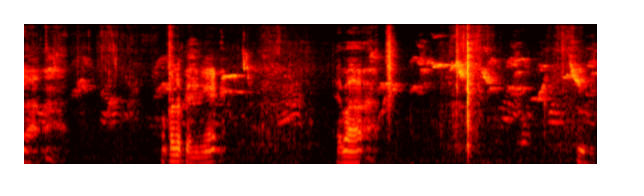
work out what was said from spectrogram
นี่ยมันก็จะเป็นอย่างนี้เห็นไหมอืม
